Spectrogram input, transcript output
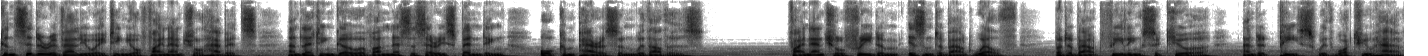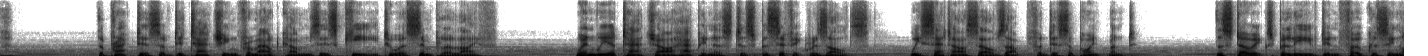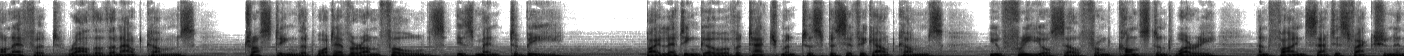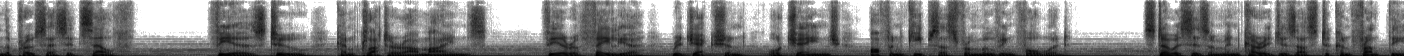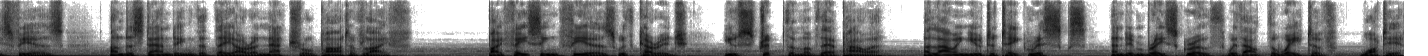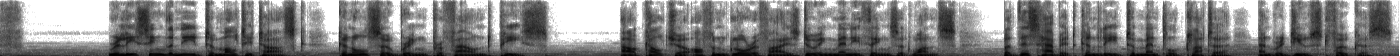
Consider evaluating your financial habits and letting go of unnecessary spending or comparison with others. Financial freedom isn't about wealth, but about feeling secure and at peace with what you have. The practice of detaching from outcomes is key to a simpler life. When we attach our happiness to specific results, we set ourselves up for disappointment. The Stoics believed in focusing on effort rather than outcomes, trusting that whatever unfolds is meant to be. By letting go of attachment to specific outcomes, you free yourself from constant worry and find satisfaction in the process itself. Fears, too, can clutter our minds. Fear of failure, rejection, or change often keeps us from moving forward. Stoicism encourages us to confront these fears, understanding that they are a natural part of life. By facing fears with courage, you strip them of their power, allowing you to take risks and embrace growth without the weight of what if. Releasing the need to multitask can also bring profound peace. Our culture often glorifies doing many things at once, but this habit can lead to mental clutter and reduced focus.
